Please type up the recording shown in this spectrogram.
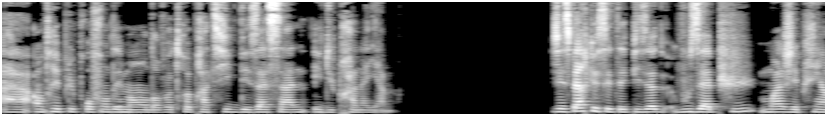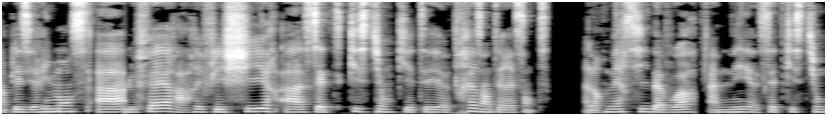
à entrer plus profondément dans votre pratique des asanas et du pranayam. J'espère que cet épisode vous a plu. Moi, j'ai pris un plaisir immense à le faire, à réfléchir à cette question qui était euh, très intéressante. Alors merci d'avoir amené euh, cette question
